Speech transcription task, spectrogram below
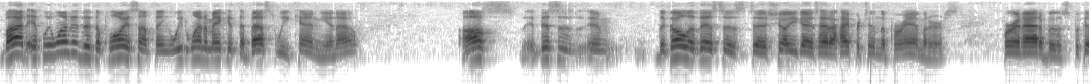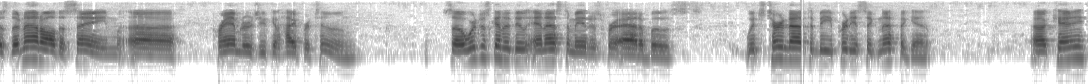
But if we wanted to deploy something, we'd want to make it the best we can, you know? Also, this is um, the goal of this is to show you guys how to hypertune the parameters for an AdaBoost because they're not all the same uh, parameters you can hypertune. So we're just going to do n estimators for AdaBoost, which turned out to be pretty significant. Okay,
